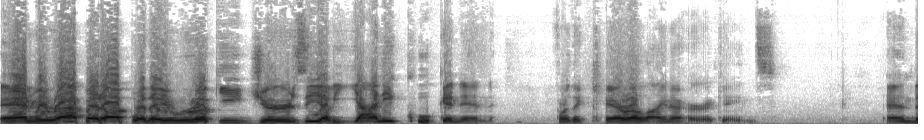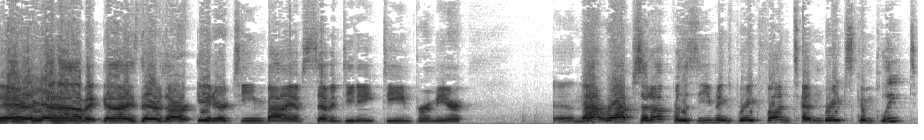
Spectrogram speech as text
And we wrap it up with a rookie jersey of Janne Kuokkanen for the Carolina Hurricanes. And there you have it, guys. There's our inner team buy of 17-18 Premier. And that wraps it up for this evening's break fun. 10 breaks complete.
